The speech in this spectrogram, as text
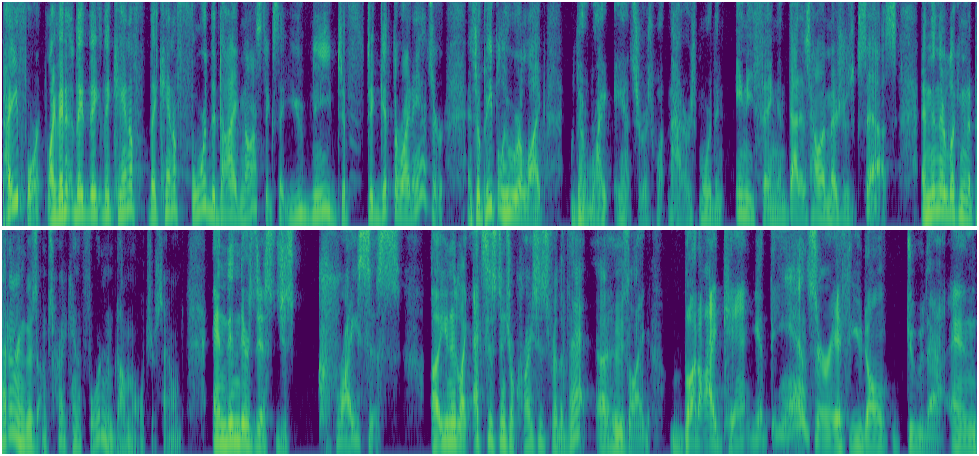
pay for it. Like they, they, they, they can't, aff- they can't afford the diagnostics that you need to, to get the right answer. And so people who are like, the right answer is what matters more than anything. And that is how I measure success. And then they're looking at a pet owner and goes, I'm sorry, I can't afford an abdominal ultrasound. And then there's this just crisis uh, you know, like existential crisis for the vet uh, who's like, but I can't get the answer if you don't do that. And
